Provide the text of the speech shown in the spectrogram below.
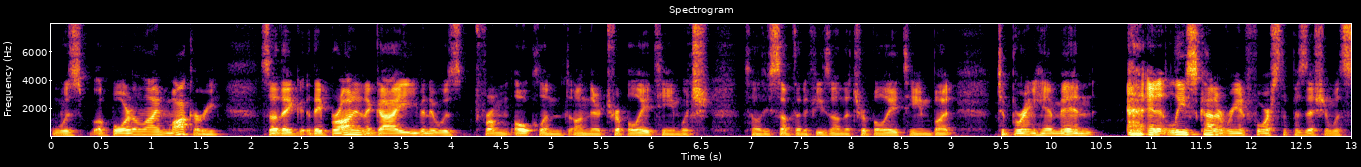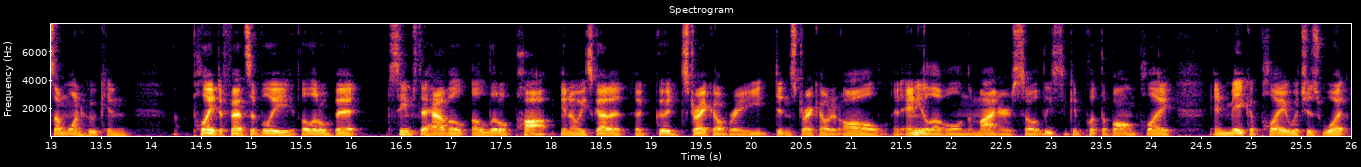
was a borderline mockery. So they they brought in a guy, even it was from Oakland on their AAA team, which tells you something if he's on the AAA team. But to bring him in and at least kind of reinforce the position with someone who can play defensively a little bit seems to have a, a little pop. You know, he's got a, a good strikeout rate. He didn't strike out at all at any level in the minors, so at least he can put the ball in play and make a play, which is what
